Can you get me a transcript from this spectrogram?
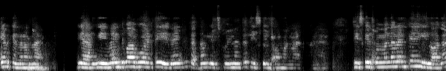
వీళ్ళ కింద ఉన్నారు యా- ఏమైంది బాబు అంటే ఏమైంది? పెద్దమ్మ గెలిచిపోయిందంటే తీసుకెళ్ళిపోమన్నారు తీసుకెళ్ళిపోమన్నారంటే ఈలోగా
